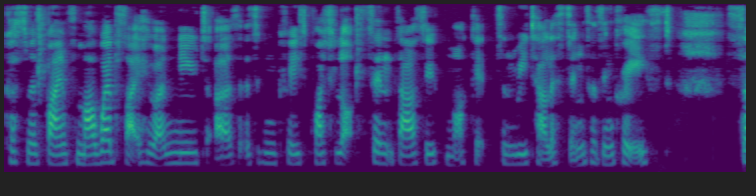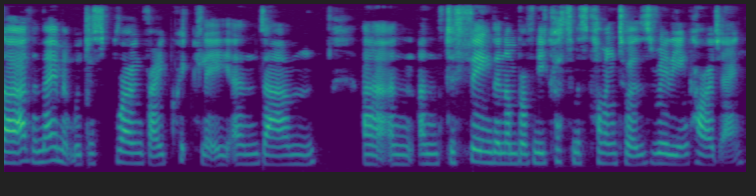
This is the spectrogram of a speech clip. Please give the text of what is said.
customers buying from our website who are new to us has increased quite a lot since our supermarkets and retail listings has increased. So at the moment, we're just growing very quickly and, um, uh, and, and just seeing the number of new customers coming to us is really encouraging.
